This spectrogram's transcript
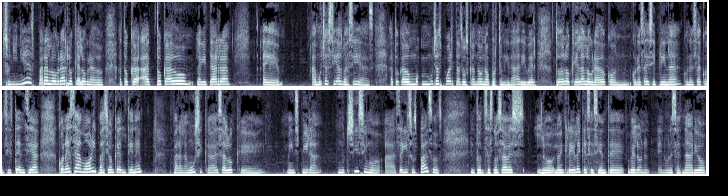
su niñez para lograr lo que ha logrado. Ha, toca- ha tocado la guitarra eh, a muchas sillas vacías, ha tocado mu- muchas puertas buscando una oportunidad y ver todo lo que él ha logrado con, con esa disciplina, con esa consistencia, con ese amor y pasión que él tiene para la música. Es algo que me inspira muchísimo a seguir sus pasos. Entonces, no sabes lo, lo increíble que se siente verlo en, en un escenario,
